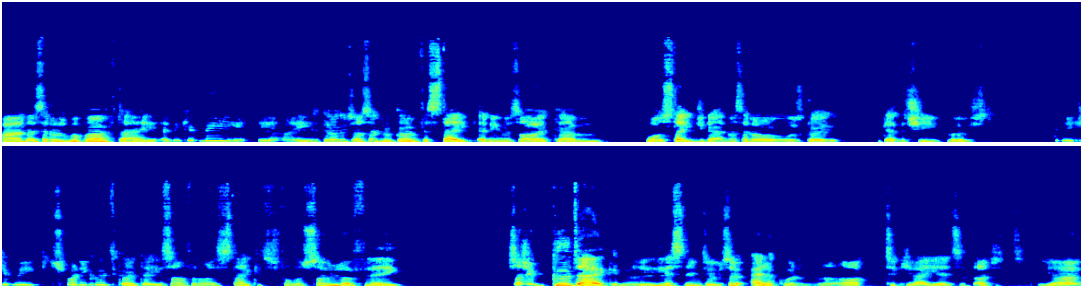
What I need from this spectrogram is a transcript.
And I said it was my birthday, and he gave me, he goes, I said we're going for steak, and he was like, um, what steak do you get? And I said, oh, I always go get the cheapest. And he give me 20 quid to go and get yourself a nice steak. I just thought it was so lovely. Such a good egg, and listening to him, so eloquent, articulated. I just, yeah,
